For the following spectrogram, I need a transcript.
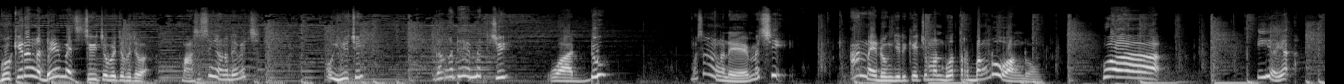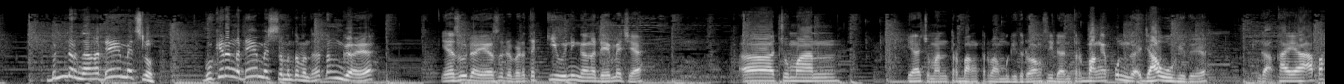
Gue kira nge-damage cuy. Coba coba coba. Masa sih nggak nge-damage? Oh iya cuy nggak nge-damage cuy. Waduh. Masa nggak nge-damage sih? Aneh dong jadi kayak cuman buat terbang doang dong. Wah. Iya ya. Bener nggak nge-damage loh. Gue kira nge-damage teman-teman. Ternyata enggak ya. Ya sudah ya sudah. Berarti Q ini nggak nge-damage ya. Eh cuman ya cuman terbang-terbang begitu doang sih. Dan terbangnya pun nggak jauh gitu ya. Nggak kayak apa?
